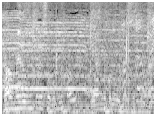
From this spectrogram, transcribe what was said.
და მე რომ ინტერესობდი ყავი, მე არ მეკოლეოდა ეს.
